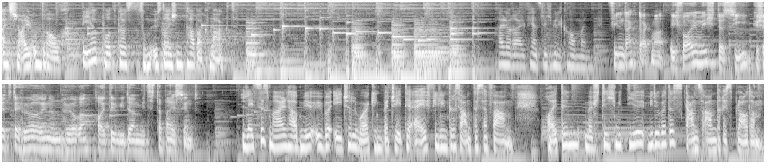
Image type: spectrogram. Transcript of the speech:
als Schall und Rauch, der Podcast zum österreichischen Tabakmarkt. Hallo Ralf, herzlich willkommen. Vielen Dank, Dagmar. Ich freue mich, dass Sie, geschätzte Hörerinnen und Hörer, heute wieder mit dabei sind. Letztes Mal haben wir über Agile Working bei JTI viel Interessantes erfahren. Heute möchte ich mit dir wieder über etwas ganz anderes plaudern.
